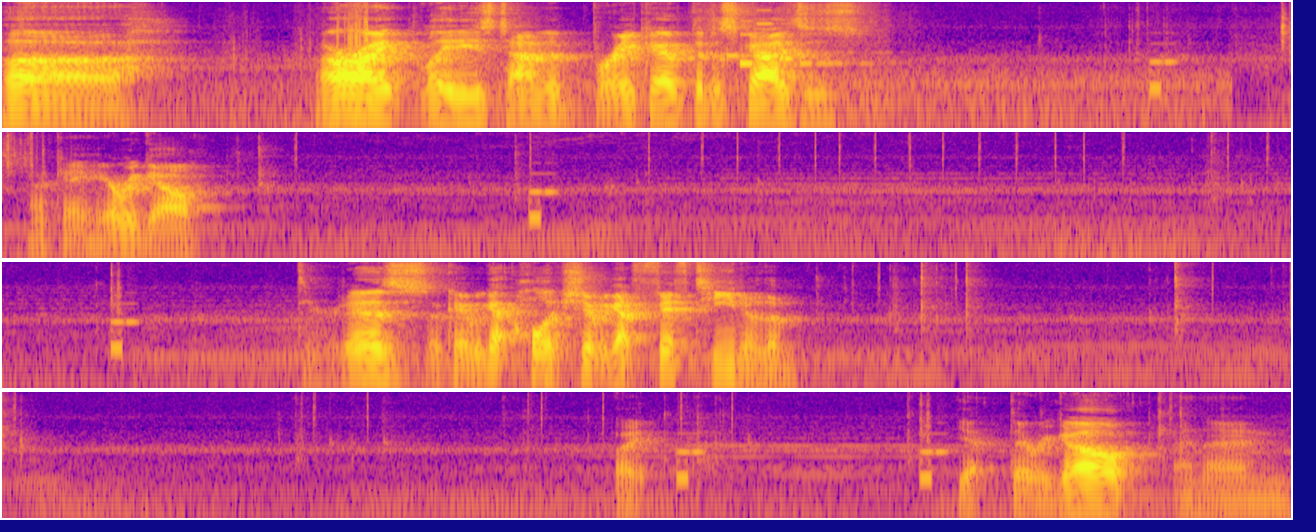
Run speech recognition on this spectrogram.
Uh, Alright, ladies, time to break out the disguises. Okay, here we go. There it is. Okay, we got... Holy shit, we got 15 of them. Wait. Yeah, there we go. And then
